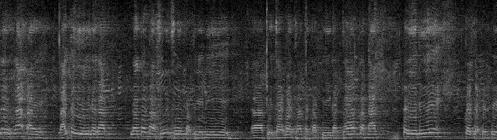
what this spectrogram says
เลิกล่าไปหลายปีนะครับ เราก็มาฟื้นฟูประเพณีปิดทองไหว้พระประจำปีกันพร้อมกันนั้นปีนี้ ก็จะเป็นปี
